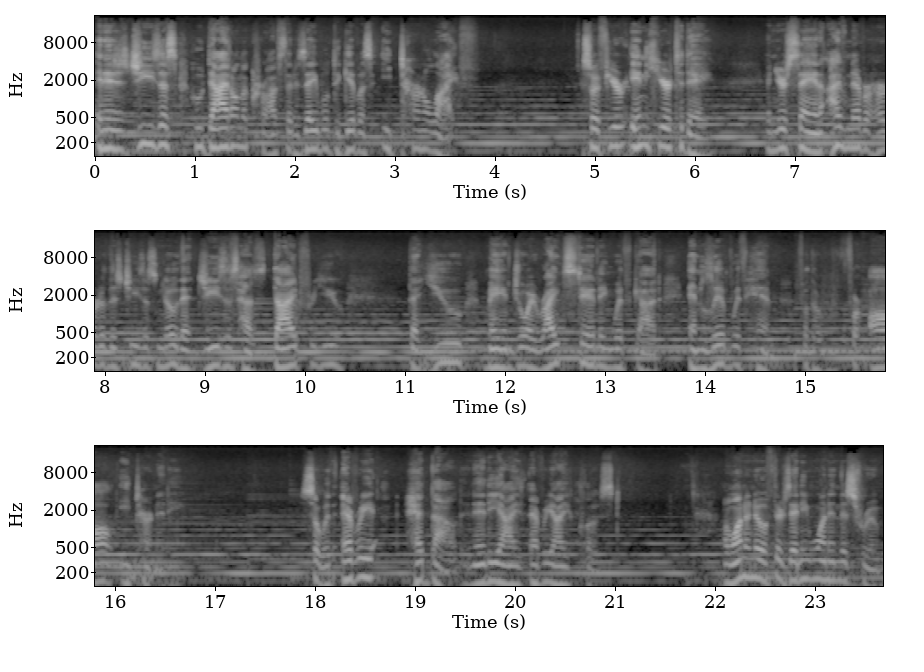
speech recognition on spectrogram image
And it is Jesus who died on the cross that is able to give us eternal life. So if you're in here today and you're saying, I've never heard of this Jesus, know that Jesus has died for you, that you may enjoy right standing with God and live with Him for, the, for all eternity. So with every head bowed and any eye, every eye closed, I want to know if there's anyone in this room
